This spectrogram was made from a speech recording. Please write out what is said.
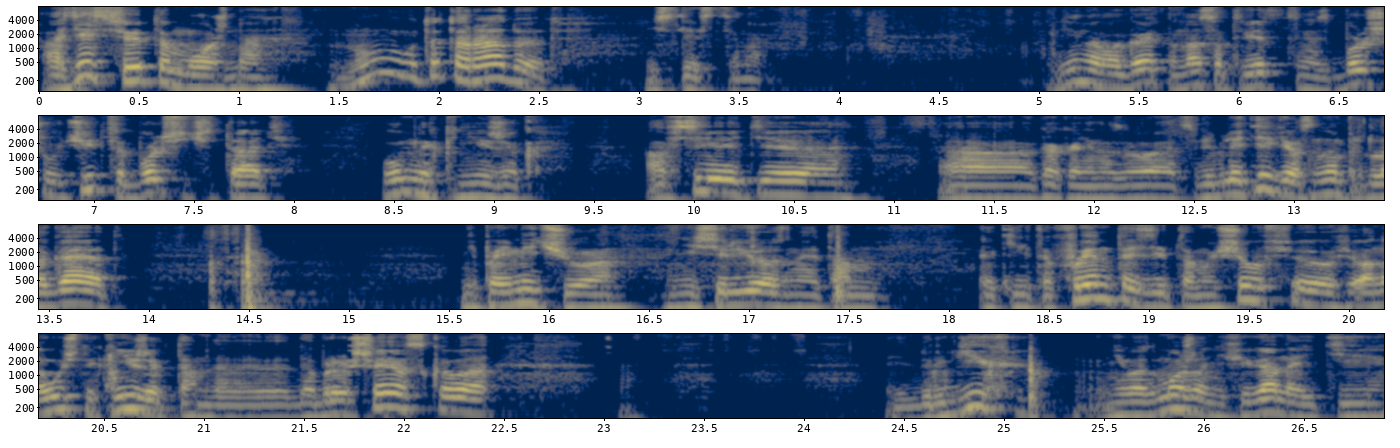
А здесь все это можно. Ну, вот это радует, естественно. И налагает на нас ответственность. Больше учиться, больше читать умных книжек. А все эти, а, как они называются, библиотеки в основном предлагают не пойми что, несерьезные там какие-то фэнтези, там еще все, все, а научных книжек там Добрышевского и других невозможно нифига найти.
